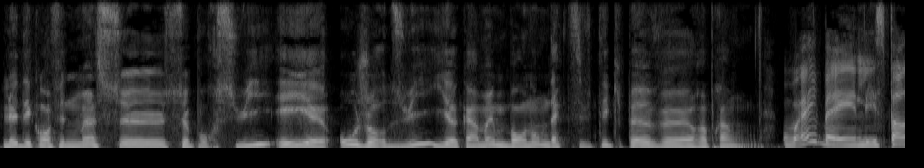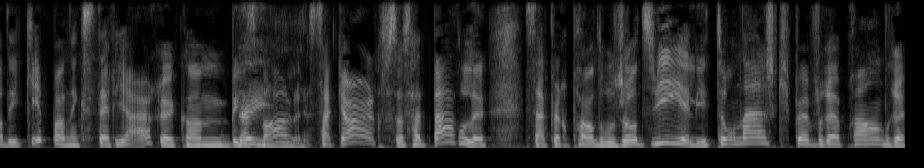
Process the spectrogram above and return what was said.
le déconfinement se, se poursuit et euh, aujourd'hui, il y a quand même bon nombre d'activités qui peuvent euh, reprendre. Ouais, ben les sports d'équipe en extérieur euh, comme baseball, Hey! soccer, ça, ça te parle? Ça peut reprendre aujourd'hui. Il y a Les tournages qui peuvent reprendre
